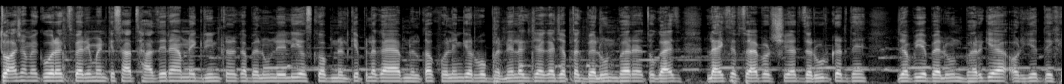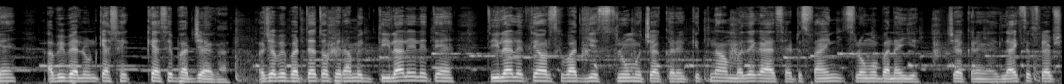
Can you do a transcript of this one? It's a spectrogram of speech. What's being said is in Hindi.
तो आज हम एक और एक्सपेरिमेंट के साथ हाजिर हैं। हमने ग्रीन कलर का बैलून ले लिया, उसको अब नलके पे लगाया, अब नलका खोलेंगे और वो भरने लग जाएगा। जब तक बैलून भर है तो गाइज़ लाइक सब्सक्राइब और शेयर ज़रूर कर दें। जब ये बैलून भर गया और ये देखें, अभी बैलून कैसे कैसे भर जाएगा। और जब ये भरता है तो फिर हम एक तीला ले लेते हैं। तीला लेते हैं और उसके बाद ये स्लोमो चेक करें। कितना मज़े का है सेटिस्फाइंग स्लोमो बनाइए। चेक करेंगे लाइक सब्सक्राइब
